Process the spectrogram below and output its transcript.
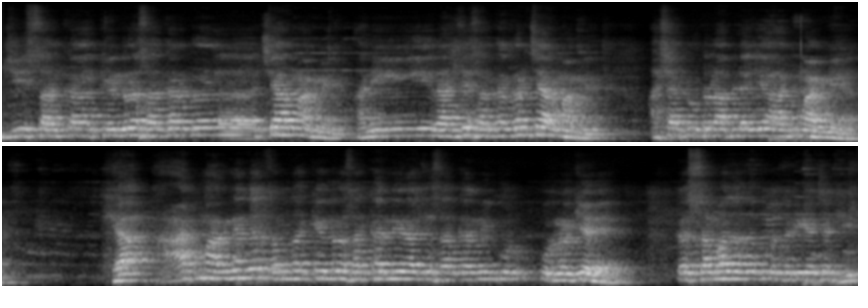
जी सरकार केंद्र सरकारकडं चार मागण्या आणि राज्य सरकारकडं चार मागण्या अशा टोटल आपल्या ज्या आठ मागण्या ह्या आठ मागण्या जर समजा केंद्र सरकारने राज्य सरकारने पूर्ण केल्या तर समाजाचा कुठंतरी याच्यात हित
